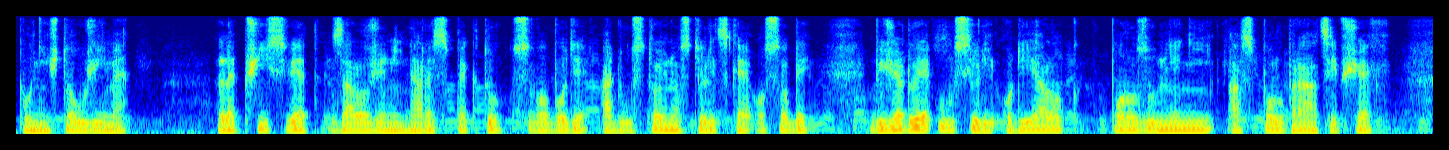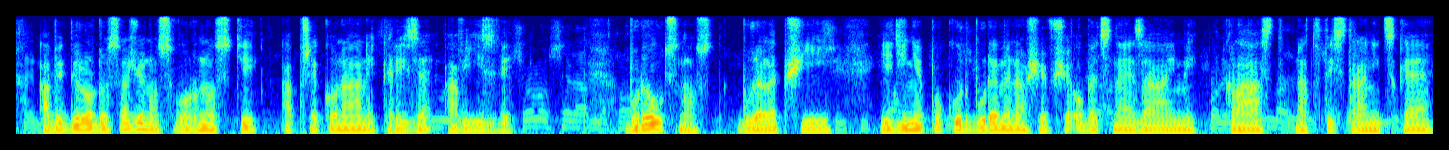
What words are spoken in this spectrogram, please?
po níž toužíme. Lepší svět, založený na respektu, svobodě a důstojnosti lidské osoby, vyžaduje úsilí o dialog, porozumění a spolupráci všech, aby bylo dosaženo svornosti a překonány krize a výzvy. Budoucnost bude lepší jedině pokud budeme naše všeobecné zájmy klást nad ty stranické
